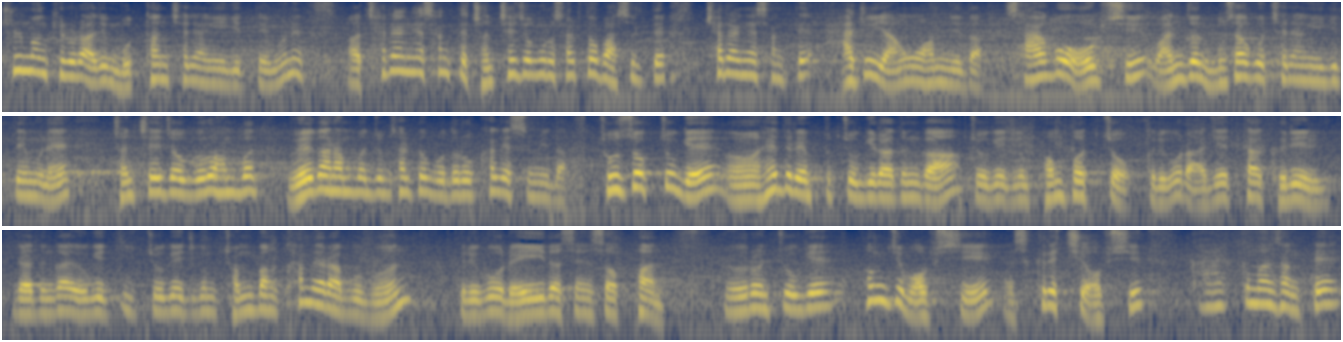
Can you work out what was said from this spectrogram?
7만 킬로를 아직 못한 차량이기 때문에 아, 차량의 상태 전체적으로 살펴봤을 때 차량의 상태 아주 양호합니다. 사고 없이 완전 무사고 차량 이기 때문에 전체적으로 한번 외관 한번 좀 살펴보도록 하겠습니다. 조수석 쪽에 어, 헤드램프 쪽이라든가 쪽에 지금 범퍼 쪽 그리고 라제타 그릴이라든가 여기 이쪽에 지금 전방 카메라 부분 그리고 레이더 센서판 이런 쪽에 흠집 없이 스크래치 없이 깔끔한 상태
